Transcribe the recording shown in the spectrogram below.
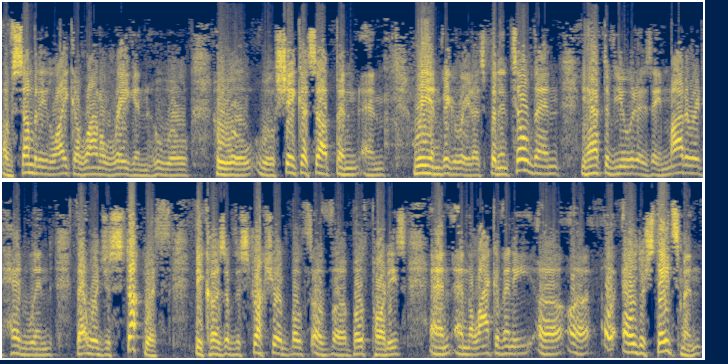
of somebody like a Ronald Reagan who will who will, will shake us up and, and reinvigorate us. But until then, you have to view it as a moderate headwind that we're just stuck with because of the structure of both of uh, both parties and, and the lack of any uh, uh, elder statesmen,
